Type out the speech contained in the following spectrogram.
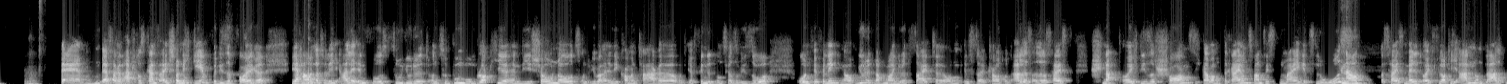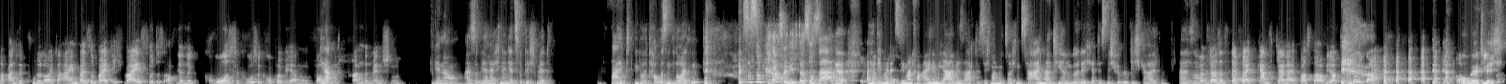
Bam, einen besseren Abschluss kann es eigentlich schon nicht geben für diese Folge. Wir hauen natürlich alle Infos zu Judith und zu Boom Boom Blog hier in die Show Notes und überall in die Kommentare und ihr findet uns ja sowieso. Und wir verlinken auch Judith nochmal, Judiths Seite und Insta-Account und alles. Also das heißt, schnappt euch diese Chance. Ich glaube, am 23. Mai geht's los. Genau. Das heißt, meldet euch Flotti an und ladet noch andere coole Leute ein, weil soweit ich weiß, wird es auch wieder eine große, große Gruppe werden von ja. spannenden Menschen. Genau. Also wir rechnen jetzt wirklich mit weit über 1000 Leuten. Das ist so krass, wenn ich das so sage. Da hätte mir das jemand vor einem Jahr gesagt, dass ich mal mit solchen Zahlen hantieren würde. Ich hätte es nicht für möglich gehalten. Also Und da sitzt dann vielleicht ganz kleiner Imposter auch wieder auf der Schulter. Womöglich.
